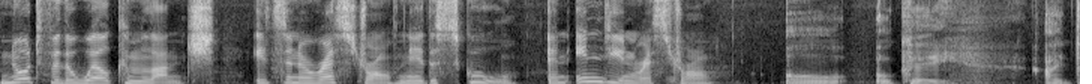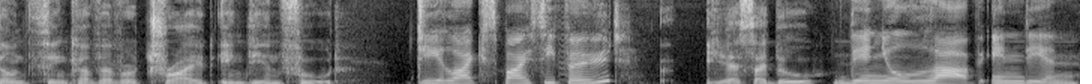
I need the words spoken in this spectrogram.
not for the welcome lunch. It's in a restaurant near the school, an Indian restaurant. Oh, okay. I don't think I've ever tried Indian food. Do you like spicy food? Yes, I do. Then you'll love Indian.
